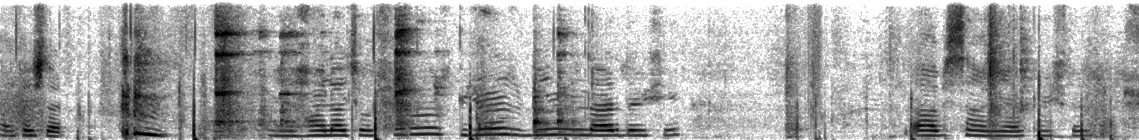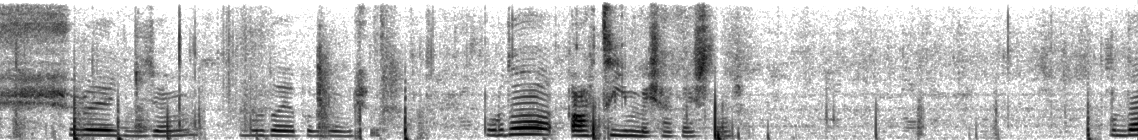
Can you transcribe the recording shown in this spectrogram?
Arkadaşlar e, hala çalışıyoruz. Gücümüz binlerde bir şey. Aa, bir saniye arkadaşlar. Şuraya gideceğim. Burada yapabiliyormuşuz. Burada artı 25 arkadaşlar. Burada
